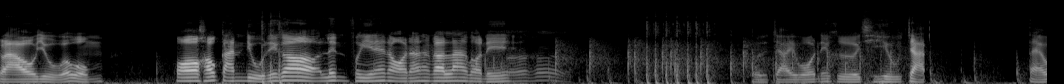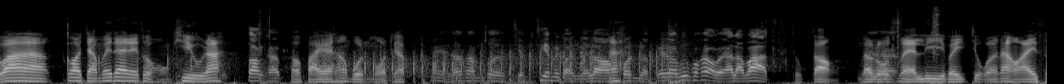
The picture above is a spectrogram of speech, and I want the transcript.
กราวอยู่ครับผม พอเขากันอยู่นี่ก็เล่นฟรีแน่นอนนะทางด้านล่างตอนนี้อ่าฮะโอ้ใจโวตนี่คือชิลจัด แต่ว่าก็จะไม่ได้ในส่วนของคิวนะ ต้องครับเขาไฟท์กันข้างบนหมดครับ แม่ต้องทำตัวเทียมเทียมไปก่อนไงรอนะ คนแบบไม่รอเพิ่งเขาเข้าไปอาราบาส ถูกต้องแล้วนะฮะ โรสแมรี่ไปจุกหน้าของไอเซ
